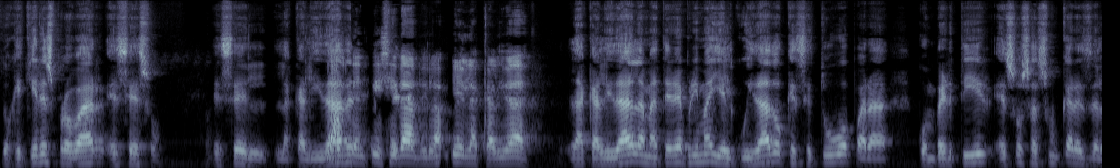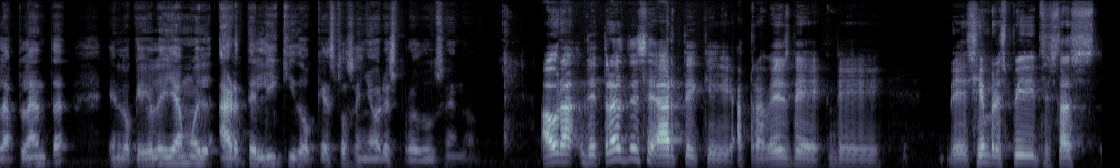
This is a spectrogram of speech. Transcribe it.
lo que quieres probar es eso, es el, la calidad. La autenticidad y la, y la calidad. La calidad de la materia prima y el cuidado que se tuvo para convertir esos azúcares de la planta en lo que yo le llamo el arte líquido que estos señores producen. ¿no? Ahora, detrás de ese arte que a través de, de, de Siembra Spirit estás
